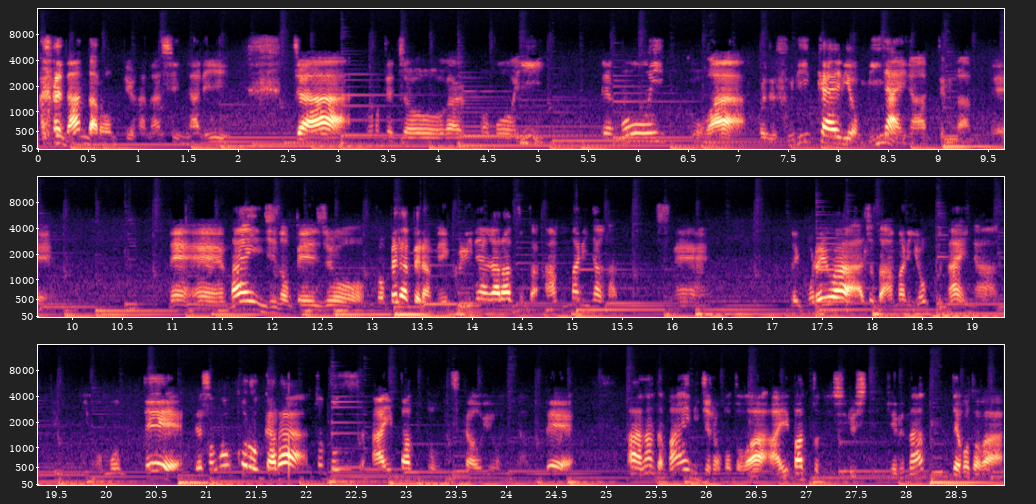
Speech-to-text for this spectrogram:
これなんだろうっていう話になり、じゃあ、この手帳が重い。で、もう一個は、これで振り返りを見ないなっていうのがあって、ね、えー、毎日のページをこうペラペラめくりながらとかあんまりなかったんですね。で、これはちょっとあまり良くないなっていうふうに思って、で、その頃からちょっとずつ iPad を使うようになって、あ、なんだ、毎日のことは iPad に記していけるなってことが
